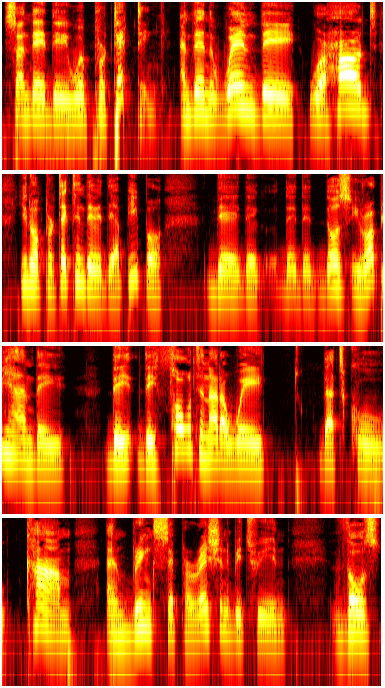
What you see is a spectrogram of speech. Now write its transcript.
So and they, they were protecting. And then when they were hard, you know, protecting the, their people, the, the, the, the, those European they they they thought another way that could come and bring separation between those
